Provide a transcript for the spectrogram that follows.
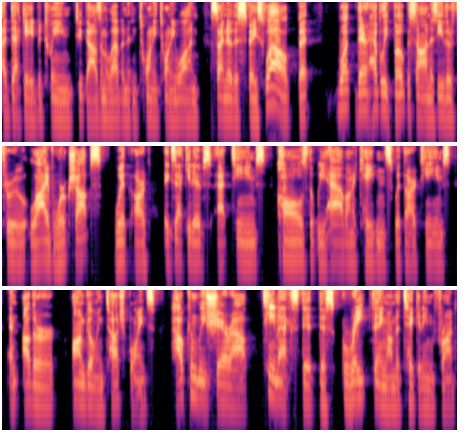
a decade between 2011 and 2021. So I know this space well, but what they're heavily focused on is either through live workshops with our executives at teams, calls that we have on a cadence with our teams and other ongoing touch points. How can we share out Team X did this great thing on the ticketing front.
